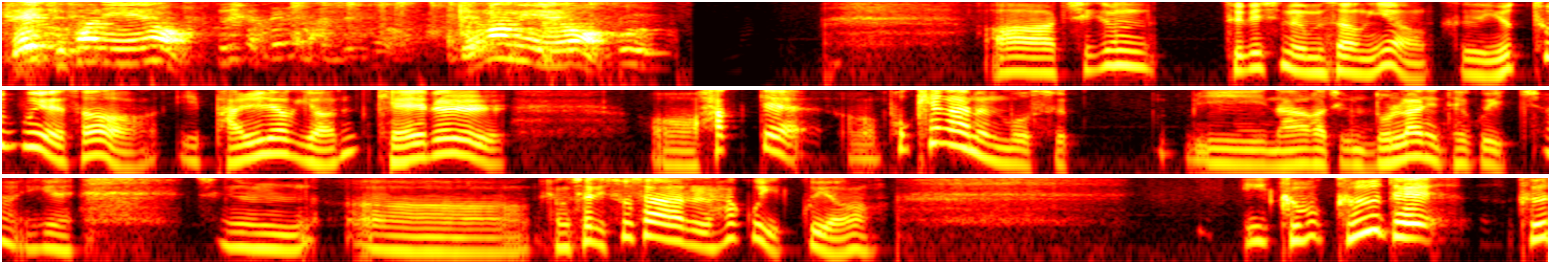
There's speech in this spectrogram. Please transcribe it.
내 재산이에요. 그러니까 때리면 안 되죠. 내 맘이에요. 아, 지금 들으신 음성이요. 그 유튜브에서 이 반려견 개를 어, 학대, 어, 폭행하는 모습 이 나와가 지금 논란이 되고 있죠. 이게 지금 어, 경찰이 수사를 하고 있고요. 이 그 그 대 그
